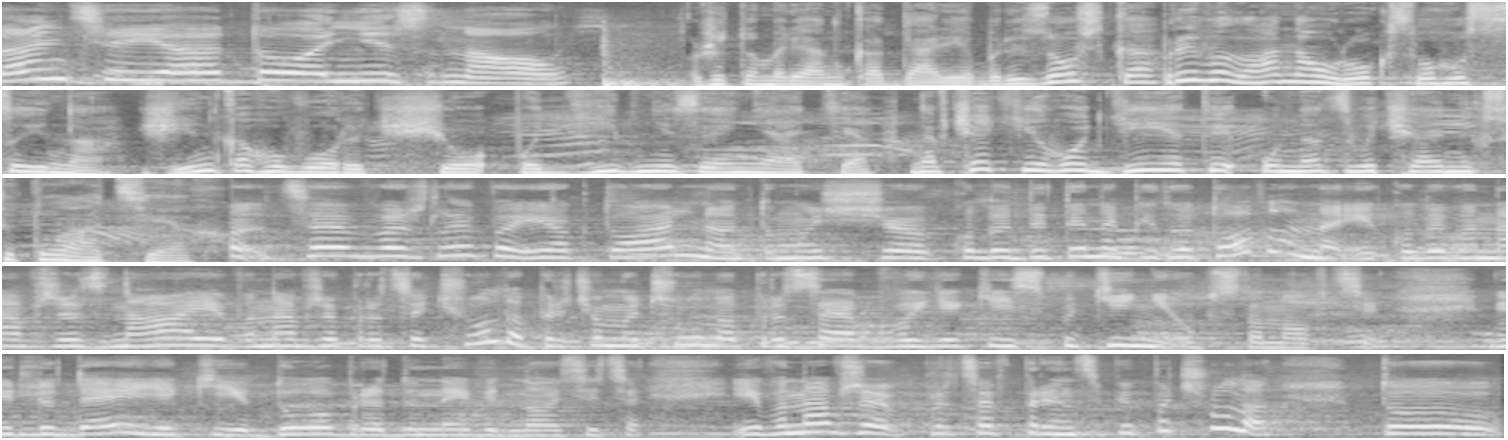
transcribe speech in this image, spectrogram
Раніше я того не знав. Житомирянка Дар'я Березовська привела на урок свого сина. Жінка говорить, що подібні заняття навчать його діяти у надзвичайних ситуаціях. Це важливо і актуально, тому що коли дитина підготовлена і коли вона вже знає, вона вже про це чула, причому чула про це в якійсь спокійній обстановці від людей, які добре до неї відносяться, і вона вже про це в принципі почула, то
